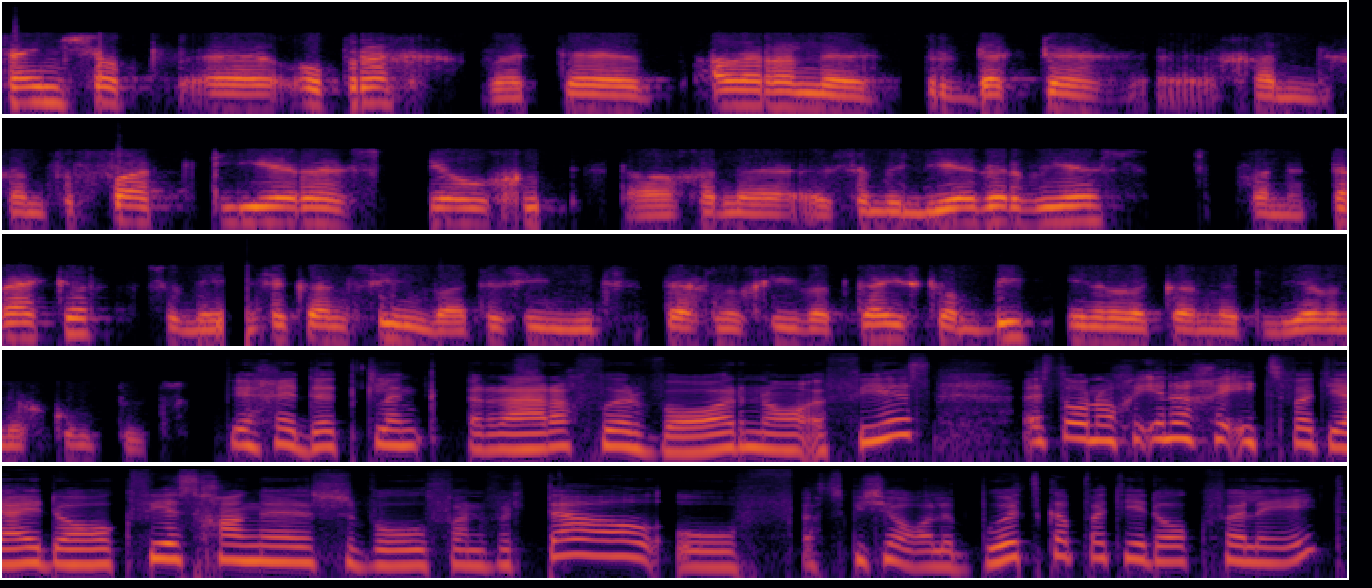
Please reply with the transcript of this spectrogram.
fan shop uh, oprig wat uh, allerlei produkte uh, gaan gaan vervat, klere, speelgoed. Daar gaan 'n simuleerder wees van 'n trekker so mense kan sien wat is die nuutste tegnologie wat tuis kan bied en hulle kan dit lewendig kom toets. PG dit klink regtig voorwaar na 'n fees. Is daar nog enige iets wat jy dalk feesgangers wil van vertel of 'n spesiale boodskap wat jy dalk vir hulle het?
